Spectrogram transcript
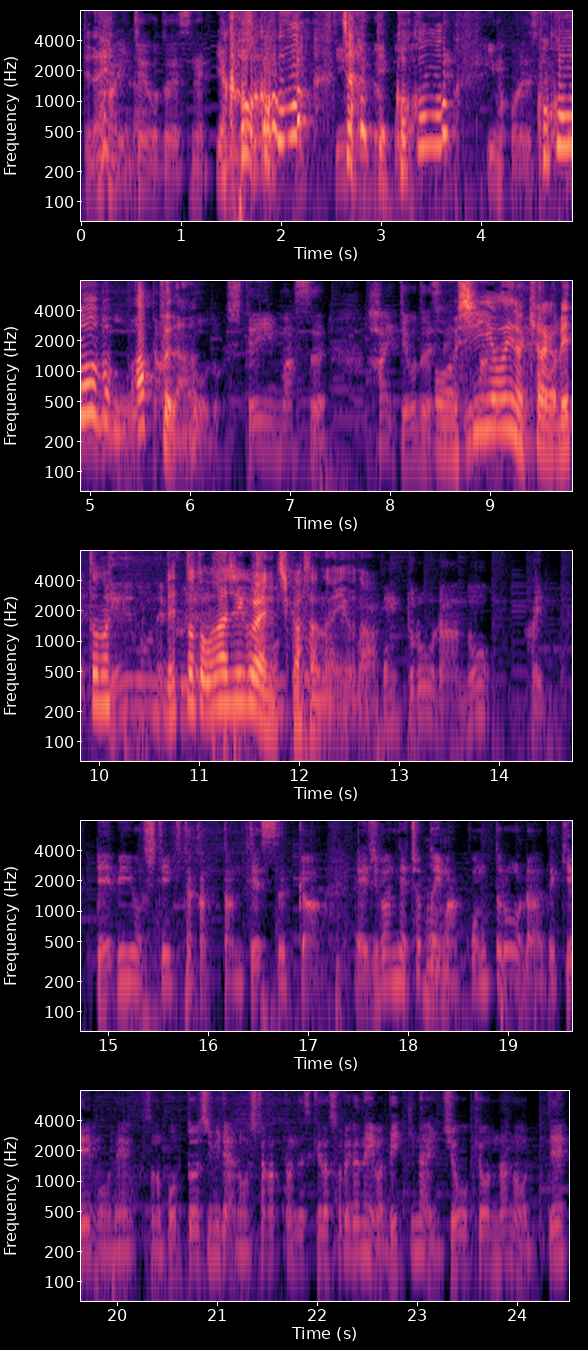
てないのはい、というよことですね。いやここもちょっと待ってここも、今これですね。ここもアップだ？ダウンロードしています。はい、ということですね。おい COD のキャラがレッドの、レッドと同じぐらいの近さなんよなコントローラーの、はい、レビューをしていきたかったんですが、えー自分ね、ちょっと今、コントローラーでゲームをね、そのボット打ちみたいなのをしたかったんですけど、それがね、今できない状況なので、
